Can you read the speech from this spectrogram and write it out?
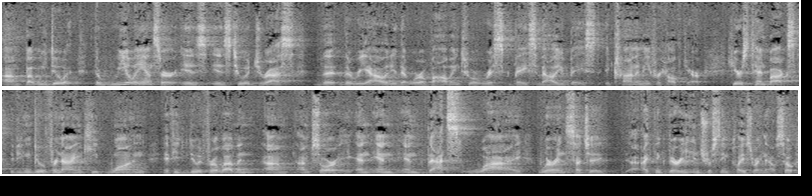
Um, but we do it. The real answer is, is to address the, the reality that we're evolving to a risk based, value based economy for healthcare. Here's 10 bucks. If you can do it for nine, keep one. If you do it for 11, um, I'm sorry. And, and, and that's why we're in such a I think, very interesting place right now. So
